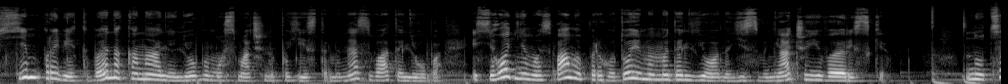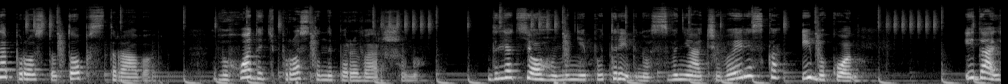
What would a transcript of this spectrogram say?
Всім привіт! Ви на каналі Любимо смачно поїсти. Мене звати Люба. І сьогодні ми з вами приготуємо медальйони зі свинячої вирізки. Ну, це просто топ-страва. Виходить просто неперевершено. Для цього мені потрібно свиняча вирізка і бекон. І далі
